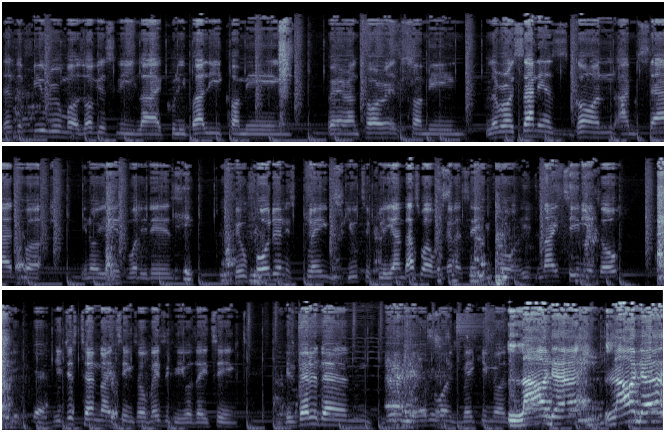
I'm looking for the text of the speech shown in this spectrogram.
there's a few rumors, obviously, like Koulibaly coming, Ferran Torres coming, Leroy Sané has gone. I'm sad, but you know it is what it is. Phil Foden is playing beautifully, and that's what I was gonna say before. He's 19 years old. Yeah, he just turned 19, so basically he was 18. He's better than what everyone is making us. Louder, louder.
